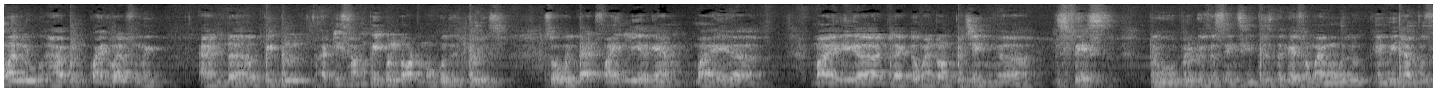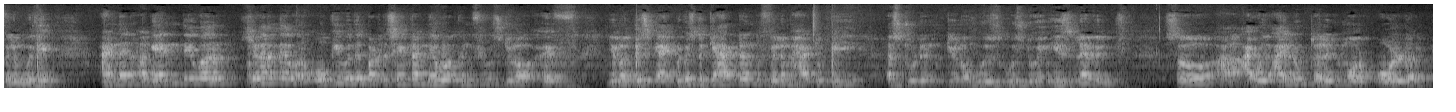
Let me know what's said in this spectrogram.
a Mallu" happened quite well for me, and uh, people, at least some people, got to know who this dude is. So with that, finally, again, my uh, my uh, director went on pitching uh, this face to produce the thing. See, this is the guy from I'm a Mallu. Can we have the film with him? And then again, they were here and they were okay with it, but at the same time, they were confused. You know, if you know this guy because the character in the film had to be a student, you know, who's who's doing his level. So uh, I was I looked a little more older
